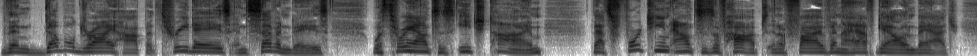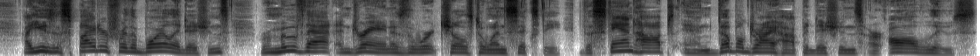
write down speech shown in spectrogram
Then double dry hop at three days and seven days with three ounces each time that's 14 ounces of hops in a five and a half gallon batch. I use a spider for the boil additions, remove that and drain as the wort chills to 160. The stand hops and double dry hop additions are all loose.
